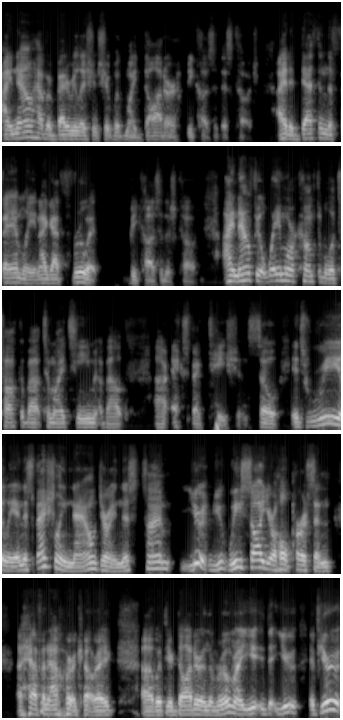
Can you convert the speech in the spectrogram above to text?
i now have a better relationship with my daughter because of this coach i had a death in the family and i got through it because of this coach i now feel way more comfortable to talk about to my team about our expectations. So it's really, and especially now during this time, you're, you we saw your whole person a half an hour ago, right, uh, with your daughter in the room, right? You, you if you're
